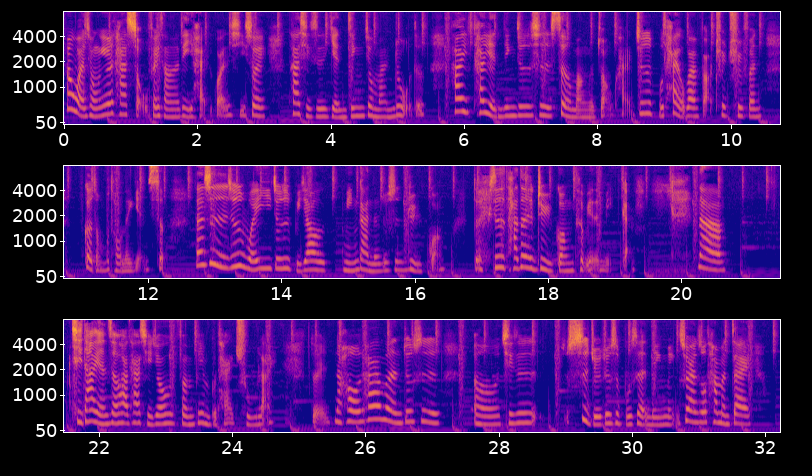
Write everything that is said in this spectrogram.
那浣熊因为它手非常的厉害的关系，所以它其实眼睛就蛮弱的。它它眼睛就是是色盲的状态，就是不太有办法去区分。各种不同的颜色，但是就是唯一就是比较敏感的就是绿光，对，就是它对绿光特别的敏感。那其他颜色的话，它其实就分辨不太出来，对。然后他们就是，呃，其实视觉就是不是很灵敏，虽然说他们在。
